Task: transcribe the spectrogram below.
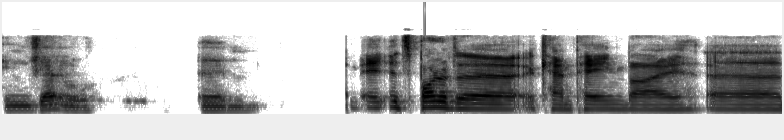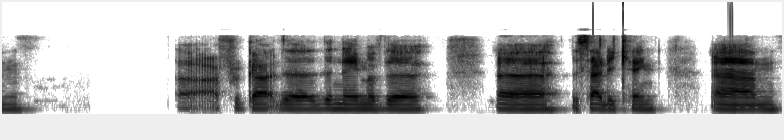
in general. Um, it's part of a campaign by um, uh, I forgot the the name of the uh, the Saudi king. Um,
